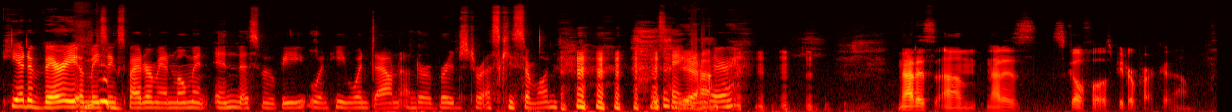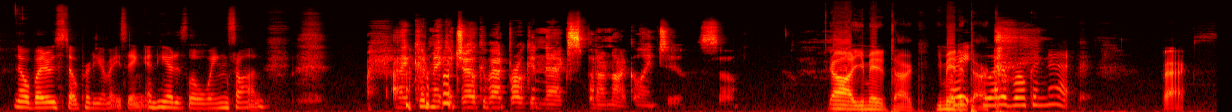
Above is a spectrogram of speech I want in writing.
He had a very amazing Spider-Man moment in this movie when he went down under a bridge to rescue someone. Just hanging Yeah. there. Not as um not as skillful as Peter Parker though. No, but it was still pretty amazing, and he had his little wings on. I could make a joke about broken necks, but I'm not going to. So Oh, you made it dark. You made it dark. who had a broken neck? Backs.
